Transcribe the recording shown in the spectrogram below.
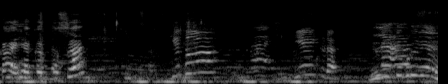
काय हे करतो सर ये इकडं. तिकडे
